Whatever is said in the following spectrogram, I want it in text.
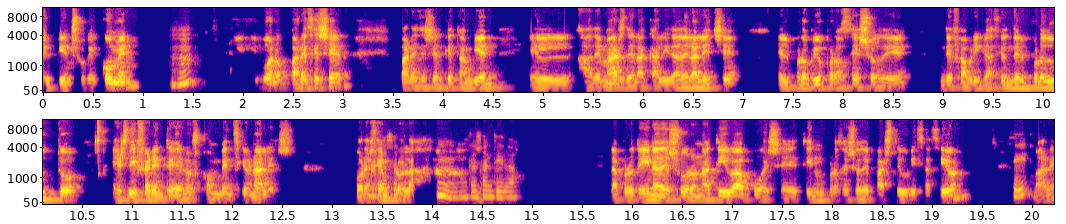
el pienso que comen. Y bueno, parece ser, parece ser que también, el, además de la calidad de la leche, el propio proceso de, fabricación del producto es diferente de los convencionales. Por ejemplo, la, mm, ¿En qué sentido? La proteína de suero nativa pues, eh, tiene un proceso de pasteurización, ¿vale?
